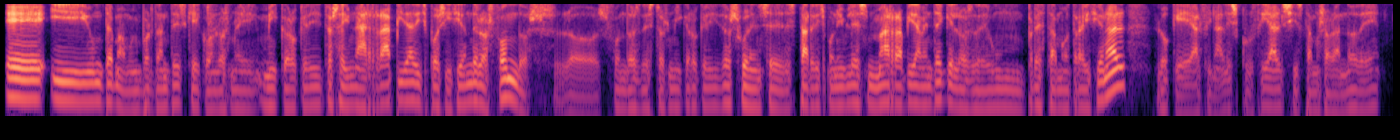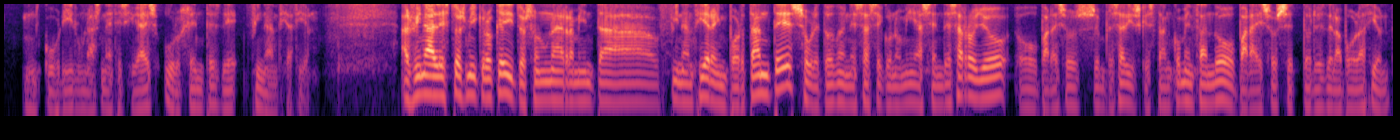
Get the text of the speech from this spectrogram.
Eh, y un tema muy importante es que con los microcréditos hay una rápida disposición de los fondos. Los fondos de estos microcréditos suelen estar disponibles más rápidamente que los de un préstamo tradicional, lo que al final es crucial si estamos hablando de cubrir unas necesidades urgentes de financiación. Al final, estos microcréditos son una herramienta financiera importante, sobre todo en esas economías en desarrollo o para esos empresarios que están comenzando o para esos sectores de la población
